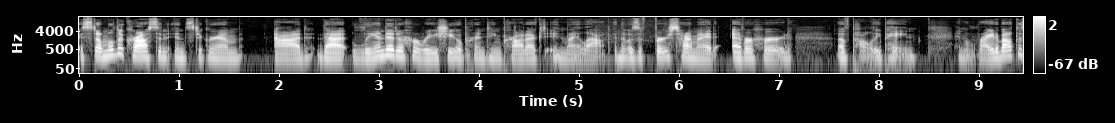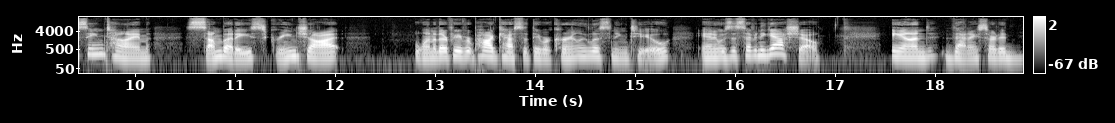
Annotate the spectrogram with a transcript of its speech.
I stumbled across an Instagram ad that landed a Horacio printing product in my lap. And that was the first time I had ever heard of Polypain. And right about the same time, somebody screenshot one of their favorite podcasts that they were currently listening to, and it was the Stephanie Gass Show. And then I started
